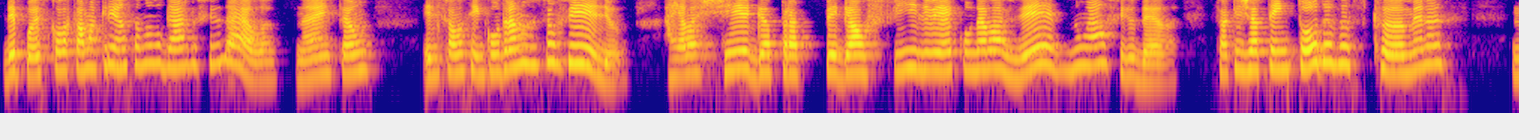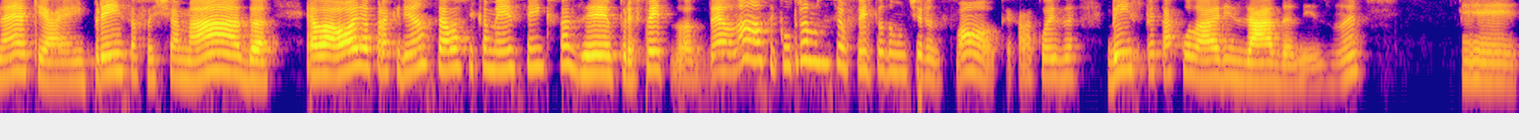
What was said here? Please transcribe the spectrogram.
depois colocar uma criança no lugar do filho dela, né? Então, eles falam assim: encontramos o seu filho. Aí ela chega para pegar o filho, e aí quando ela vê, não é o filho dela. Só que já tem todas as câmeras né, que a imprensa foi chamada, ela olha para a criança, ela fica meio sem o que fazer. O prefeito do lado dela, nossa, encontramos o seu filho, todo mundo tirando foto, aquela coisa bem espetacularizada mesmo, né? É...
